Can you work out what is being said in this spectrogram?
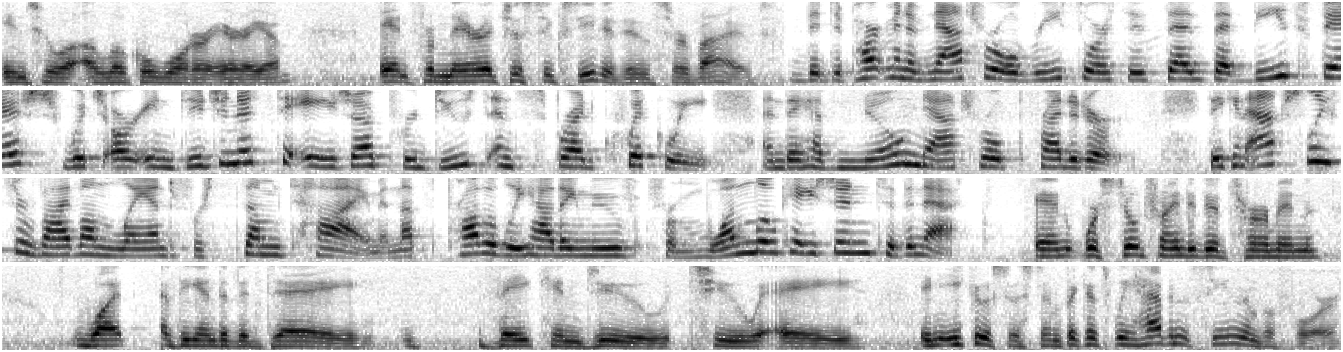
into a, local water area. And from there, it just succeeded and survived. The Department of Natural Resources says that these fish, which are indigenous to Asia, produce and spread quickly, and they have no natural predators. They can actually survive on land for some time, and that's probably how they move from one location to the next. And we're still trying to determine what, at the end of the day, they can do to a, an ecosystem because we haven't seen them before.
